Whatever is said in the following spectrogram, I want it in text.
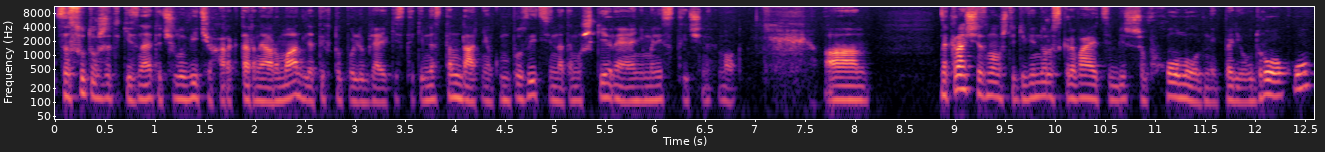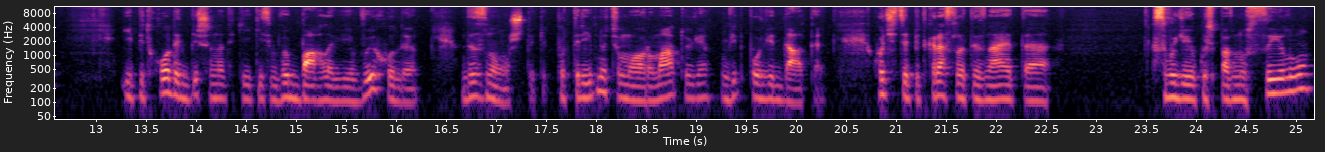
Це суто вже такий, знаєте, чоловічий характерний аромат для тих, хто полюбляє якісь такі нестандартні композиції на тему шкіри анімалістичних нот. А, Найкраще, знову ж таки, він розкривається більше в холодний період року і підходить більше на такі якісь вибагливі виходи, де знову ж таки потрібно цьому ароматові відповідати. Хочеться підкреслити, знаєте, свою якусь певну силу,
